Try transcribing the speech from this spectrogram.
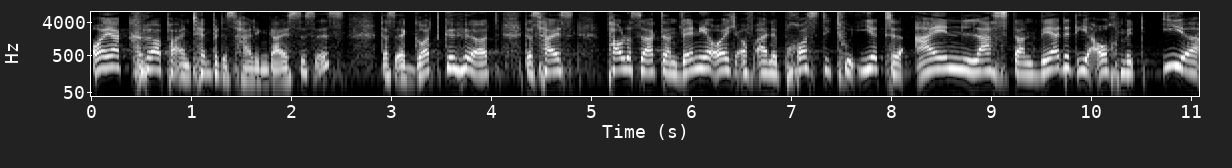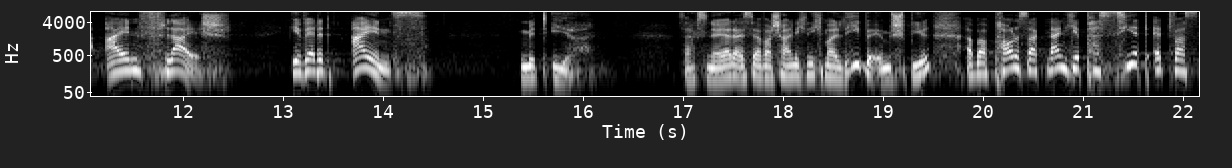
euer Körper ein Tempel des Heiligen Geistes ist, dass er Gott gehört. Das heißt, Paulus sagt dann, wenn ihr euch auf eine Prostituierte einlasst, dann werdet ihr auch mit ihr ein Fleisch. Ihr werdet eins mit ihr. Sagst du, naja, da ist ja wahrscheinlich nicht mal Liebe im Spiel. Aber Paulus sagt, nein, hier passiert etwas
